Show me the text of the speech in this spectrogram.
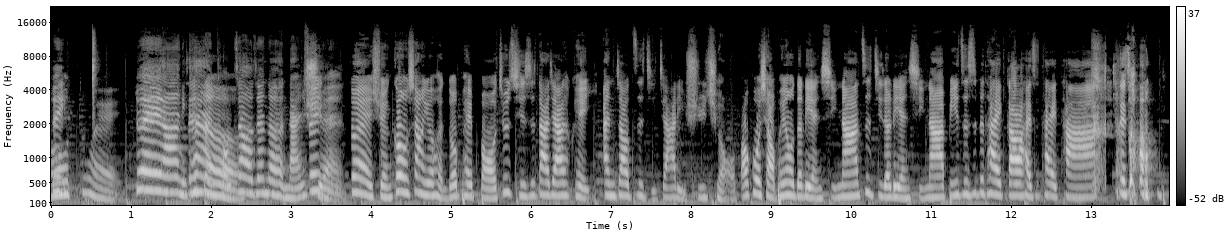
对、哦、对对啊，你看口罩真的很难选。对，选购上有很多 paper，就其实大家可以按照自己家里需求，包括小朋友的脸型啊，自己的脸型啊，鼻子是不是太高还是太塌这种。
